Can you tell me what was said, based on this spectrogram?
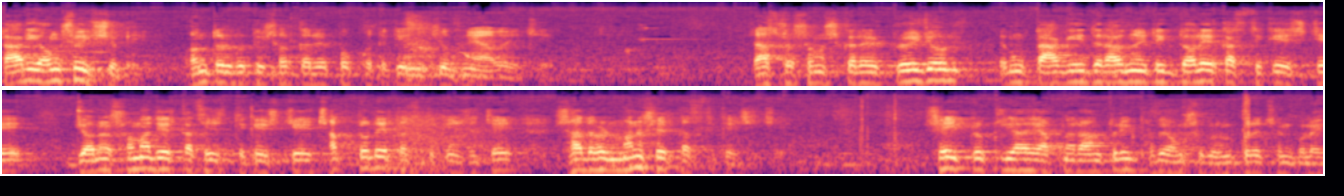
তারই অংশ হিসেবে অন্তর্বর্তী সরকারের পক্ষ থেকে উদ্যোগ নেওয়া হয়েছে। রাষ্ট্র সংস্কারের প্রয়োজন এবং তাগিদ রাজনৈতিক দলের কাছ থেকে এসছে জনসমাজের কাছে থেকে এসছে, ছাত্রদের কাছ থেকে এসেছে, সাধারণ মানুষের কাছ থেকে এসেছে। সেই প্রক্রিয়ায় আপনারা আন্তরিকভাবে অংশগ্রহণ করেছেন বলে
